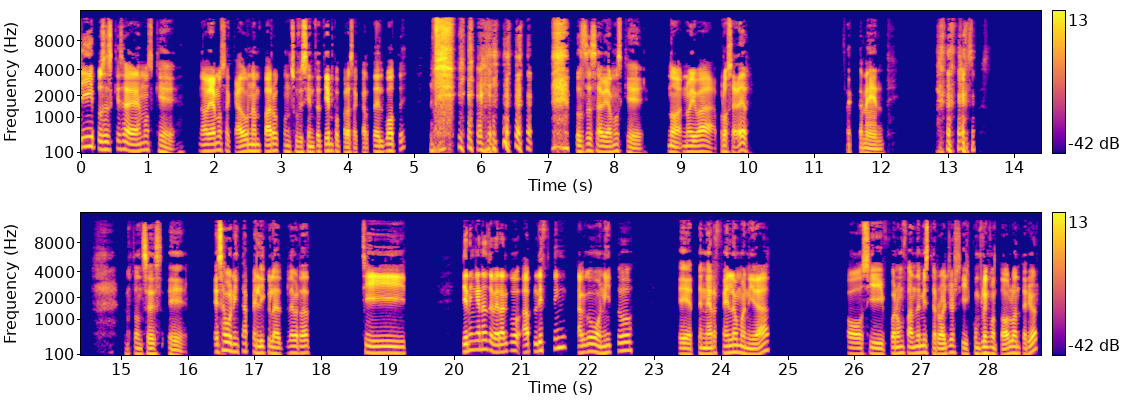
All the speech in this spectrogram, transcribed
Sí, pues es que sabemos que no habíamos sacado un amparo con suficiente tiempo para sacarte del bote. Entonces sabíamos que no, no iba a proceder. Exactamente. Entonces, eh, esa bonita película, la verdad, si tienen ganas de ver algo uplifting, algo bonito, eh, tener fe en la humanidad, o si fueron fan de Mr. Rogers y cumplen con todo lo anterior,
